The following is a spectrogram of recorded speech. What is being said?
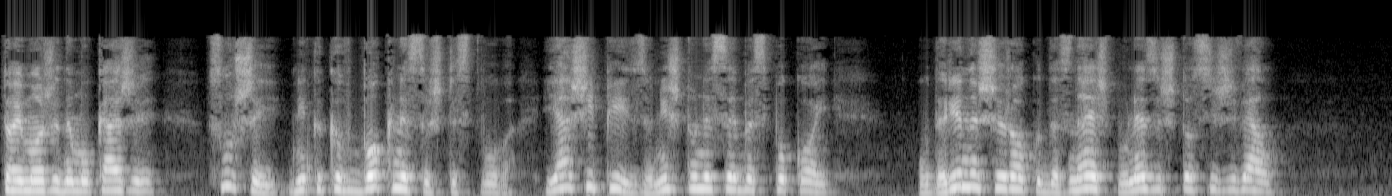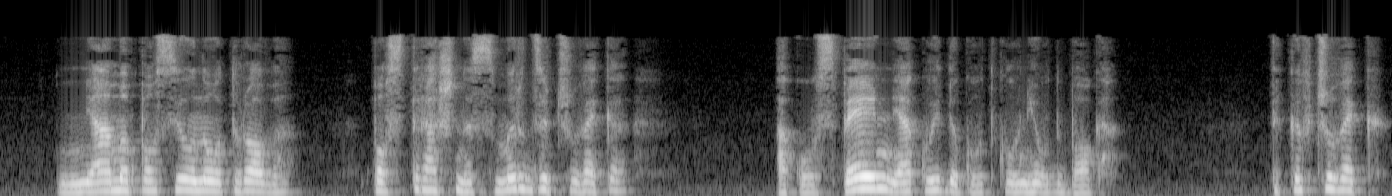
Той може да му каже, слушай, никакъв Бог не съществува, яш и пи, за нищо не се безпокой, удари на широко, да знаеш поне защо си живял. Няма по-силна отрова, по-страшна смърт за човека, ако успее някой да го отклони от Бога. Такъв човек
